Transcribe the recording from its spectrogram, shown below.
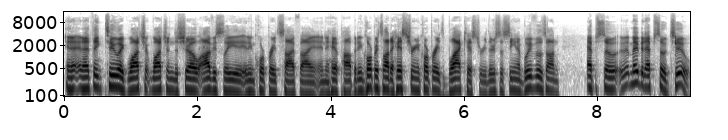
And, and I think too, like watching watching the show, obviously it incorporates sci-fi and hip hop. It incorporates a lot of history. It incorporates Black history. There's a scene, I believe it was on episode, maybe in episode two,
